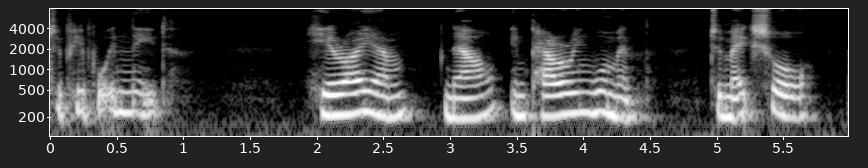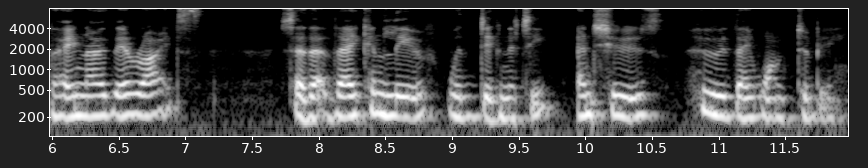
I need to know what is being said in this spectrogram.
to people in need. Here I am now empowering women to make sure they know their rights so that they can live with dignity and choose who they want to be.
